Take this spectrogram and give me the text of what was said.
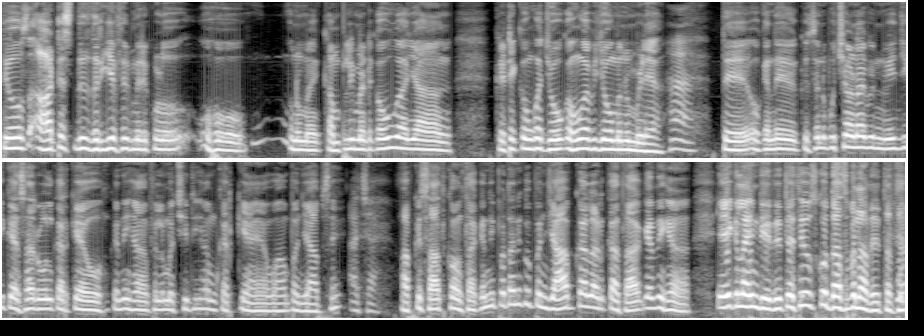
ਤੇ ਉਸ ਆਰਟਿਸਟ ਦੇ ਜ਼ਰੀਏ ਫਿਰ ਮੇਰੇ ਕੋਲ ਉਹ ਉਹਨੂੰ ਮੈਂ ਕੰਪਲੀਮੈਂਟ ਕਹੂੰਗਾ ਜਾਂ ਕ੍ਰਿਟਿਕ ਕਹੂੰਗਾ ਜੋ ਕਹੂੰਗਾ ਵੀ ਜੋ ਮੈਨੂੰ ਮਿਲਿਆ ਹਾਂ ਤੇ ਉਹ ਕਹਿੰਦੇ ਕਿਸੇ ने पूछा होना भी नवीन जी कैसा रोल करके आए हो कहनी हाँ फिल्म अच्छी थी हम करके आए हैं वहाँ पंजाब से ਅੱਛਾ आपके साथ कौन था कहनी पता नहीं कोई पंजाब का लड़का था कहनी हाँ एक लाइन दे देते थे उसको दस बना देता था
